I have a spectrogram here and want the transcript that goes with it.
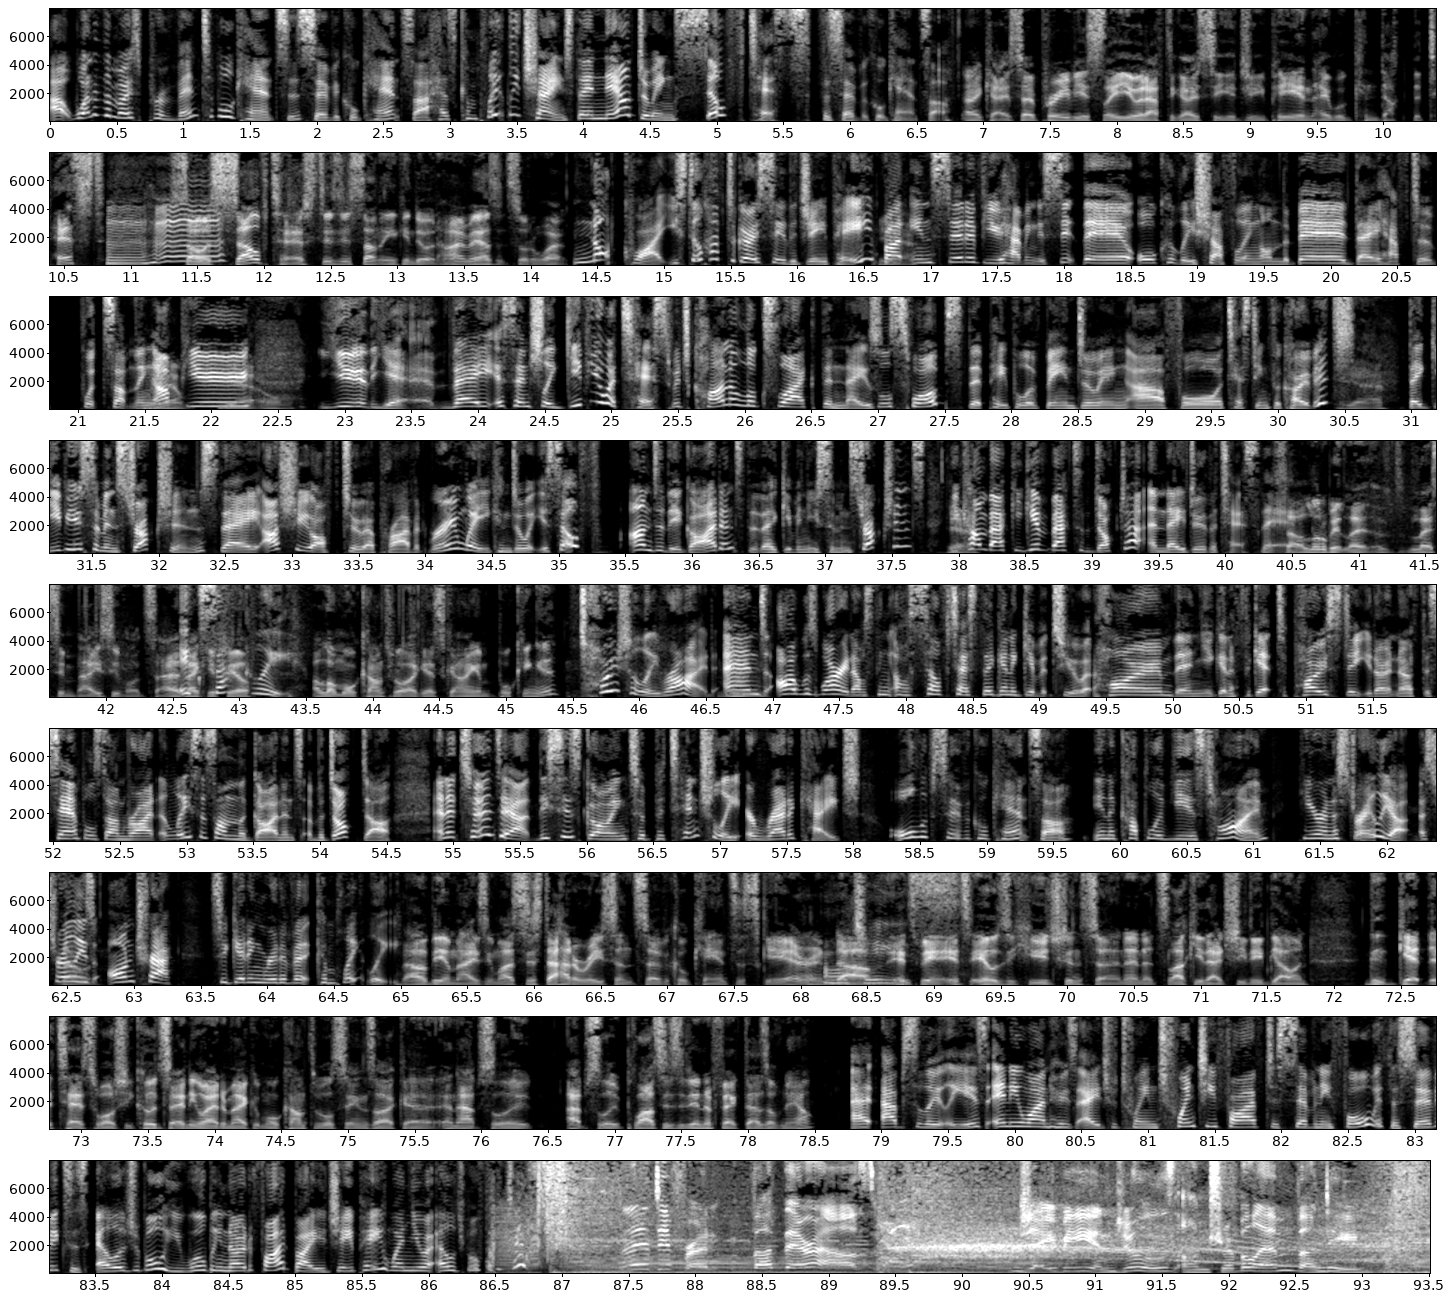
Uh, one of the most preventable cancers, cervical cancer, has completely changed. They're now doing self tests for cervical cancer. Okay, so previously you would have to go see a GP and they would conduct the test. Mm-hmm. So a self test, is this something you can do at home? How's it sort of work? Not quite. You still have to go see the GP, but Yeah. instead of you having to sit there awkwardly shuffling on the bed, they have to put something Yeah, up you. yeah, oh. You, yeah, they essentially give you a test which kind of looks like the nasal swabs that people have been doing uh, for testing for COVID. Yeah. They give you some instructions. They usher you off to a private room where you can do it yourself under their guidance that they've given you some instructions. You Yeah. come back, you give it back to the doctor, and they do the test there. So a little bit le- less invasive, I'd say. It'd Make you feel Exactly. a lot more comfortable, I guess, going and booking it. Totally right. Mm. And I was worried. I was thinking, oh, self test, they're going to give it to you at home. Then you're going to forget to post it. You don't know if the sample's done right. At least it's on the guidance of a doctor. And it turns out this is going to potentially eradicate all of cervical cancer in a couple of years' time here in Australia. Australia's on track to getting rid of it completely. That would be amazing. My sister had a recent cervical cancer scare, and Oh, um, it's been it's it was a huge concern, and it's lucky that she did go and get the test while she could. So anyway, to make it more comfortable, seems like a, an absolute absolute plus. Is it in effect as of now? It absolutely is. Anyone who's aged between 25 to 74 with a cervix is eligible. You will be notified by your GP when you are eligible for the test. They're different, but they're ours. JB and Jules on Triple M Bundy.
